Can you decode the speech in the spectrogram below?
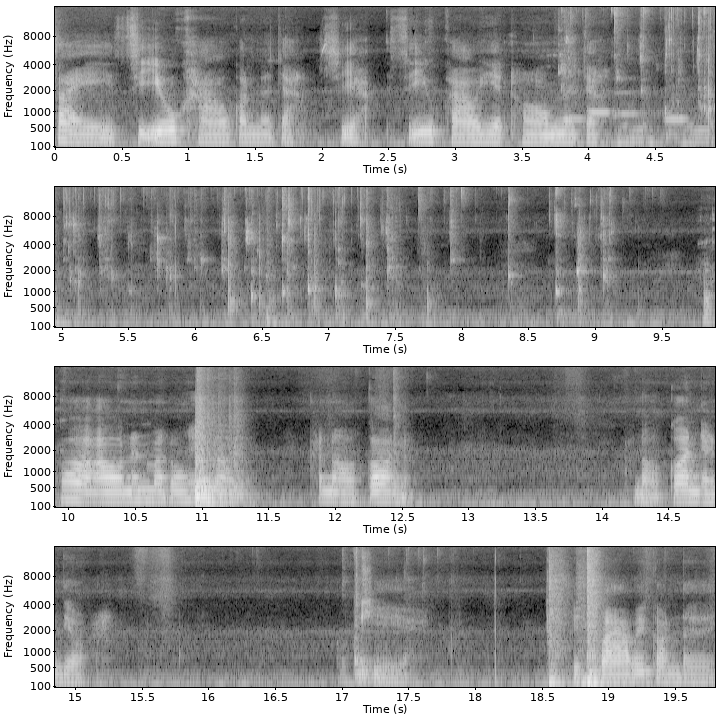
ใส่ซีอิ๊วขาวก่อนนะจ๊ะซีซีอิ๊วขาวเห็ดหอมนะจ๊ะแล้วก็เอานั้นมาลงให้หน่อยขนอก้อนขนอก้อนอย่างเดียวค่ะ โอเค ปิด ฟ้าไว้ก่อนเลย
